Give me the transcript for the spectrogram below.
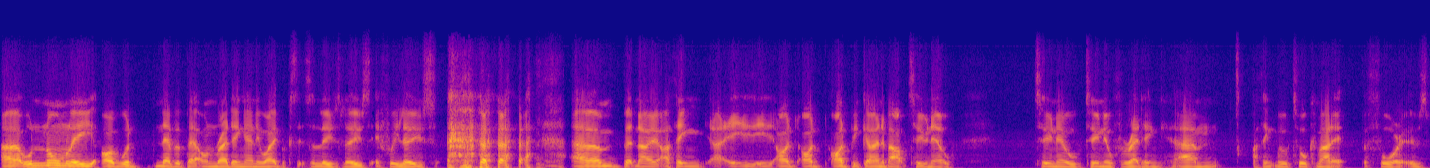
Uh, well, normally I would never bet on Reading anyway because it's a lose lose if we lose. um, but no, I think uh, it, it, I'd, I'd, I'd be going about 2 0. 2 0 2 0 for Reading. Um, I think we were talking about it before. It was,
